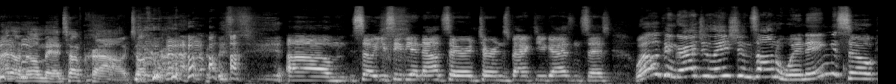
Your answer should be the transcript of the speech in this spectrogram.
I don't know, man. Tough crowd. Tough crowd. Um, so you see the announcer turns back to you guys and says, "Well, congratulations on winning. So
